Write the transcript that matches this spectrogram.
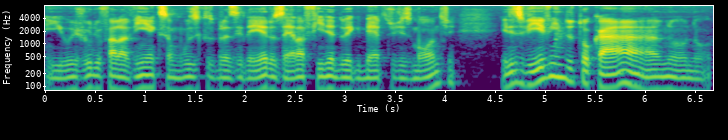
e o Júlio Falavinha, que são músicos brasileiros, ela filha do Egberto Gismonte, eles vivem do tocar no, no,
